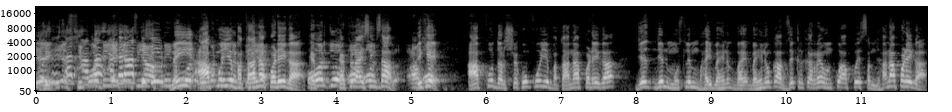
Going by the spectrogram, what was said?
ये तो ये सिक्योरिटी एजेंसियाँ अपनी नहीं आपको ये बताना पड़ेगा और जो कैप्टन आई सिंह साहब देखिए आपको दर्शकों को ये बताना पड़ेगा जिन मुस्लिम भाई बहन बहनों का आप ज़िक्र कर रहे हैं, उनको आपको ये समझाना पड़ेगा।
